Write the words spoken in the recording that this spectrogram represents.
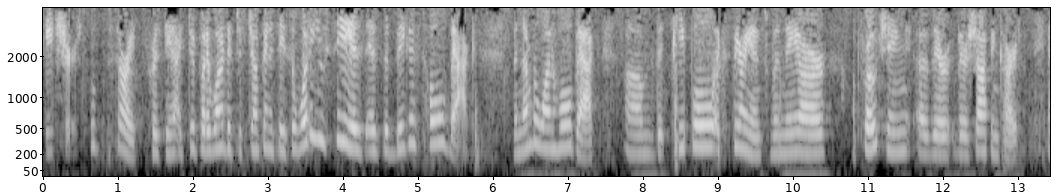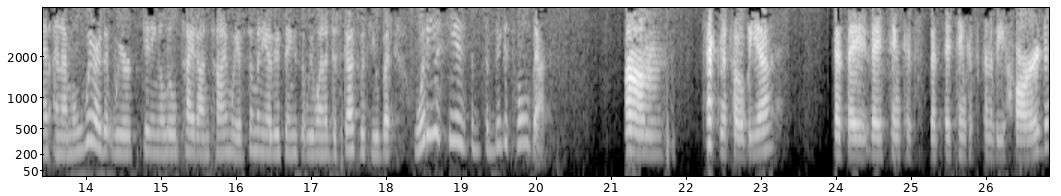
features. Sorry, Christine, I did, but I wanted to just jump in and say, so what do you see as, as the biggest holdback, the number one holdback um, that people experience when they are approaching uh, their their shopping cart? And, and I'm aware that we're getting a little tight on time. We have so many other things that we want to discuss with you, but what do you see as the, the biggest holdback? um, technophobia that they they think it's that they think it's going to be hard,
